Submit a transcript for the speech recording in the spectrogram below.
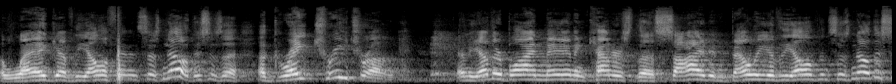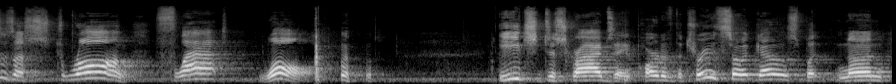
leg of the elephant and says, No, this is a, a great tree trunk. And the other blind man encounters the side and belly of the elephant and says, No, this is a strong, flat wall. Each describes a part of the truth, so it goes, but none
